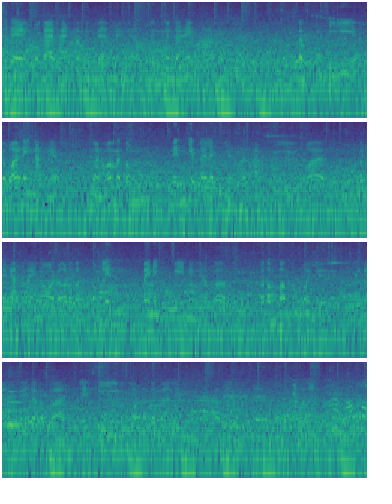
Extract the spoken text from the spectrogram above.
แสดงหรือว่าการถ่ายทำอีกแบบหนึ่งครับซึ่งมันจะให้ภาพแบบแบบซีรีส์อะแต่ว่าในหนังเนี่ยเหมือนว่ามันต้องเน้นเก็บรายละเอียดสถานที่หรือว่าบรรยากาศภายนอกแล้วเราก็ต้องเล่นไปในอีกเวย์หนึ่งครับก็ก็ต้องปรับตัวเยอะครับในการที่จะแบบว่าเล่นซีรีส์มาก่อนแล้วก็มาเล่นภาพยนตร์ อย่างหญิงแต่ว่าพอ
